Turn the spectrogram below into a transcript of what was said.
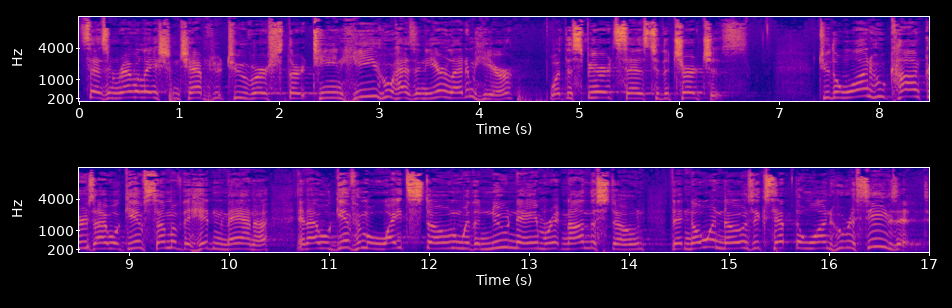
says in Revelation chapter 2, verse 13, He who has an ear, let him hear what the Spirit says to the churches. To the one who conquers, I will give some of the hidden manna, and I will give him a white stone with a new name written on the stone that no one knows except the one who receives it.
